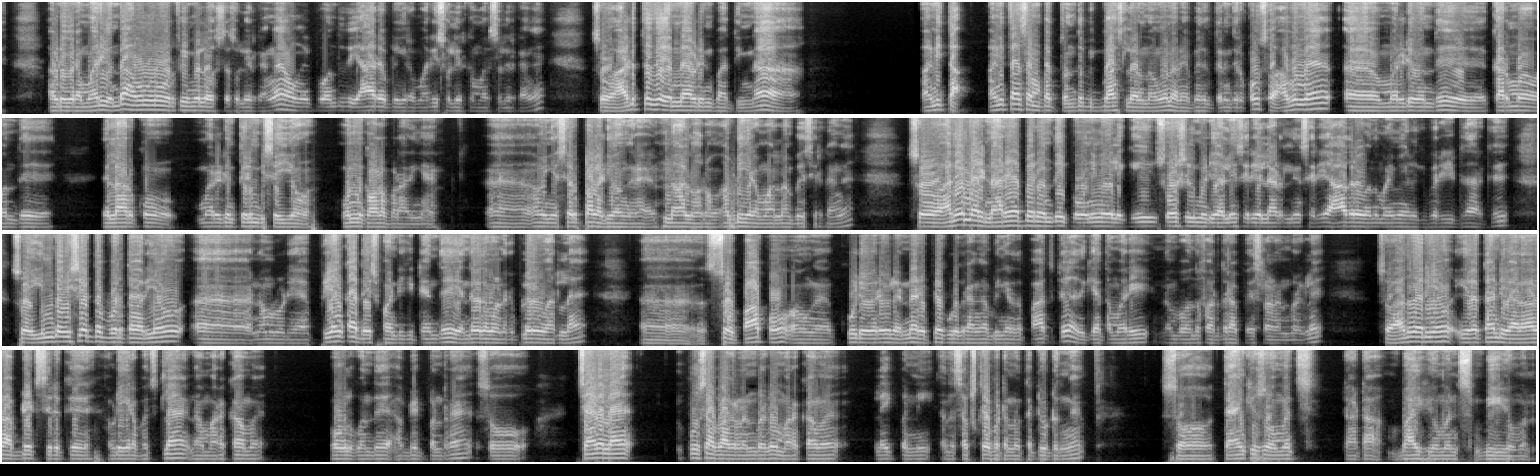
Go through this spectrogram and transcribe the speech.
அப்படிங்கிற மாதிரி வந்து அவங்களும் ஒரு ஃபீமேல் ஹோஸ்ட்டை சொல்லியிருக்காங்க. அவங்க இப்போ வந்து யார் அப்படிங்கிற மாதிரி சொல்லியிருக்க மாதிரி சொல்லியிருக்காங்க. ஸோ அடுத்தது என்ன அப்படின்னு பார்த்தீங்கன்னா அனிதா. அனிதா சம்பத் வந்து பிக் பாஸ்ல இருந்தவங்க நிறைய பேருக்கு தெரிஞ்சிருக்கும். ஸோ அவங்க மறுபடியும் வந்து கர்மா வந்து எல்லாருக்கும் மறுபடியும் திரும்பி செய்யும். ஒன்றும் கவலைப்படாதீங்க. அவங்க செருப்பால் அடி வாங்குற நாள் வரும் அப்படிங்கிற மாதிரிலாம் பேசியிருக்காங்க. ஸோ அதே மாதிரி நிறையா பேர் வந்து இப்போ மணிமேகலைக்கு சோஷியல் மீடியாலையும் சரி எல்லா இடத்துலையும் சரி ஆதரவு வந்து மணிமேகலைக்கு பெருகிட்டு தான் இருக்குது ஸோ இந்த விஷயத்தை பொறுத்த வரையும் நம்மளுடைய பிரியங்கா தேஷ்பாண்டிக்கிட்டேருந்து எந்த விதமான ரிப்ளையும் வரல. ஸோ பார்ப்போம். அவங்க கூடிய விரைவில் என்ன ரிப்ளை கொடுக்குறாங்க அப்படிங்கிறத பார்த்துட்டு அதுக்கேற்ற மாதிரி நம்ம வந்து ஃபர்தராக பேசலாம் நண்பர்களே. ஸோ அது வரையும் இதை தாண்டி வேறு ஏதாவது அப்டேட்ஸ் இருக்குது அப்படிங்கிற பட்சத்தில் நான் மறக்காமல் உங்களுக்கு வந்து அப்டேட் பண்ணுறேன் ஸோ சேனலை புதுசாக பார்க்குற நண்பர்கள் மறக்காமல் லைக் பண்ணி அந்த சப்ஸ்கிரைப் பட்டனை தட்டி விட்டுங்க so thank you so much tata bye humans be human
